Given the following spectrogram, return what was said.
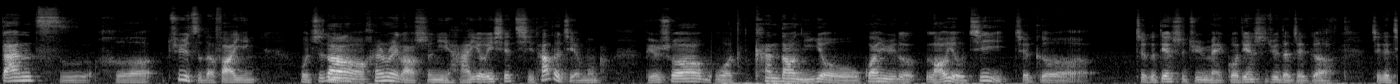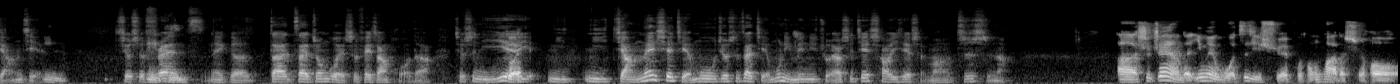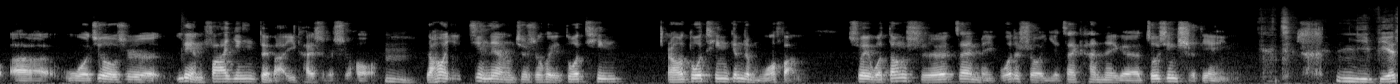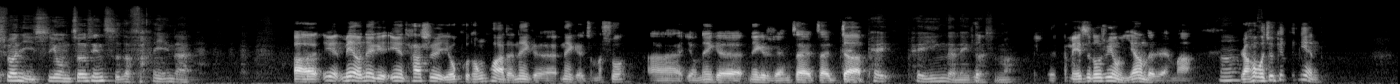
单词和句子的发音，我知道 Henry 老师，你还有一些其他的节目比如说，我看到你有关于《老友记》这个这个电视剧，美国电视剧的这个这个讲解，嗯，就是 Friends 那个在在中国也是非常火的。就是你也你你讲那些节目，就是在节目里面，你主要是介绍一些什么知识呢？呃，是这样的，因为我自己学普通话的时候，呃，我就是练发音，对吧？一开始的时候，嗯，然后尽量就是会多听，然后多听跟着模仿，所以我当时在美国的时候也在看那个周星驰电影。你别说你是用周星驰的发音的，呃，因为没有那个，因为他是有普通话的那个那个怎么说？呃，有那个那个人在在的配配音的那个是吗？他每次都是用一样的人嘛，嗯，然后我就跟他念，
